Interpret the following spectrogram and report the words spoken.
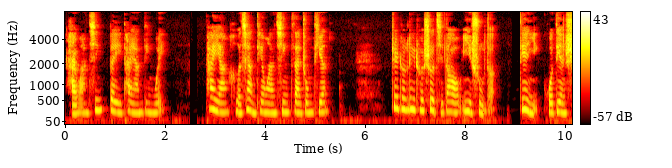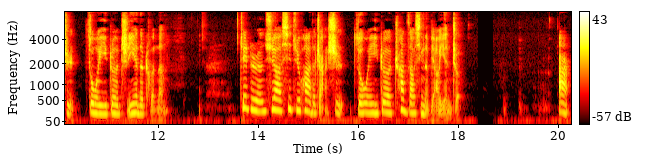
海王星被太阳定位，太阳合相天王星在中天。这个立刻涉及到艺术的电影或电视作为一个职业的可能。这个人需要戏剧化的展示，作为一个创造性的表演者。二，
